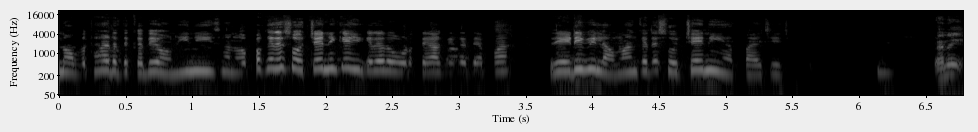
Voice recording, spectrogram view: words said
ਨੌਬਤ ਸਾਡੇ ਤੇ ਕਦੇ ਆਉਣੀ ਨਹੀਂ ਸਾਨੂੰ ਆਪਾਂ ਕਦੇ ਸੋਚਿਆ ਨਹੀਂ ਕਿ ਅਸੀਂ ਕਦੇ ਰੋਡ ਤੇ ਆ ਕੇ ਕਦੇ ਆਪਾਂ ਰੇੜੀ ਵੀ ਲਾਵਾਂਗੇ ਕਦੇ ਸੋਚਿਆ ਹੀ ਨਹੀਂ ਆਪਾਂ ਇਹ ਚੀਜ਼ ਯਾਨੀ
